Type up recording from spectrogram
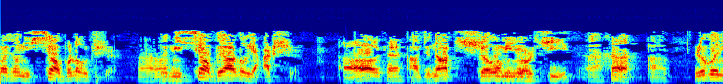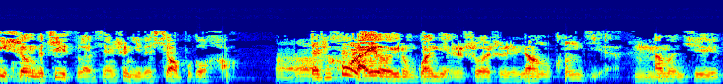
要求你笑不露齿，就你笑不要露牙齿。哦，OK。啊，Do not show me your teeth。啊，啊，如果你 show 你的 teeth 了，显示你的笑不够好。啊。但是后来又有一种观点是说，是让空姐他们去。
